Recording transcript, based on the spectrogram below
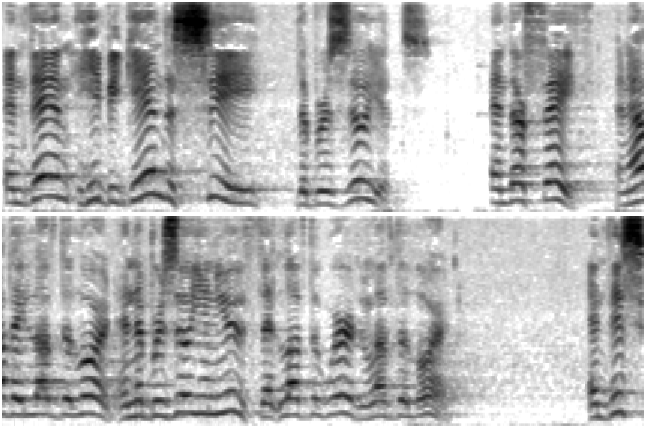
and then he began to see the Brazilians and their faith and how they loved the Lord, and the Brazilian youth that loved the Word and loved the Lord. And this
